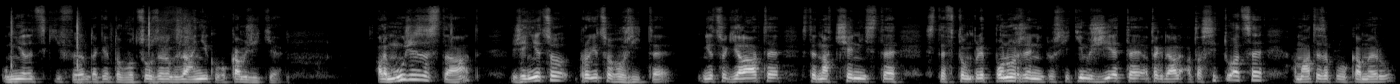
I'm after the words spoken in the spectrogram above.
umělecký film, tak je to odsouzeno k zániku okamžitě. Ale může se stát, že něco, pro něco hoříte, něco děláte, jste nadšený, jste, jste v tom úplně ponořený, prostě tím žijete a tak dále. A ta situace, a máte zaplou kameru,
